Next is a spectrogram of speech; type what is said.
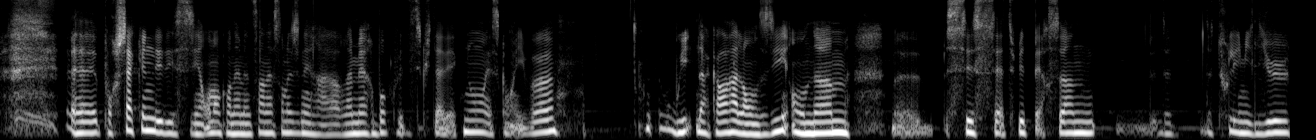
euh, pour chacune des décisions. Donc, on amène ça en Assemblée générale. Alors, la maire Bourque veut discuter avec nous. Est-ce qu'on y va? Oui, d'accord, allons-y. On nomme 6, 7, 8 personnes de, tous les milieux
